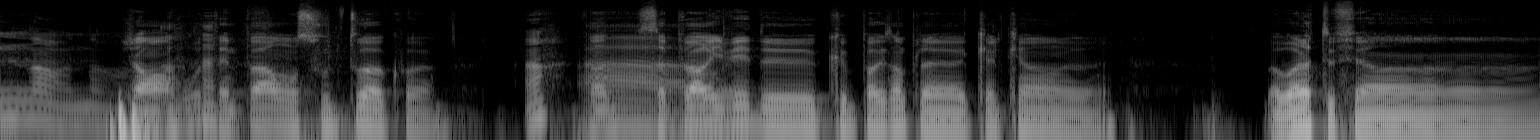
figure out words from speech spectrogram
non, non. Genre, en gros, t'aimes pas, on de toi, quoi. Hein Enfin, ça Ah, peut arriver de, que, par exemple, euh, quelqu'un euh, bah voilà, te fait un,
